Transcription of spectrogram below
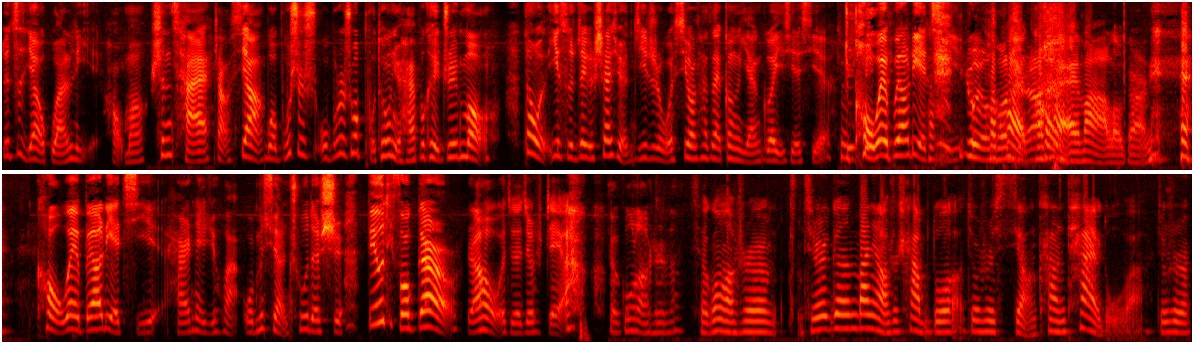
对自己要有管理，好吗？身材、长相，我不是我不是说普通女孩不可以追梦，但我的意思，这个筛选机制，我希望它再更严格一些些，就口味不要猎奇。若有所指，他太挨骂了，我告诉你，口味不要猎奇。还是那句话，我们选出的是 beautiful girl，然后我觉得就是这样。小龚老师呢？小龚老师其实跟巴尼老师差不多，就是想看态度吧，就是。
